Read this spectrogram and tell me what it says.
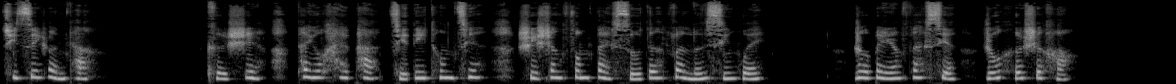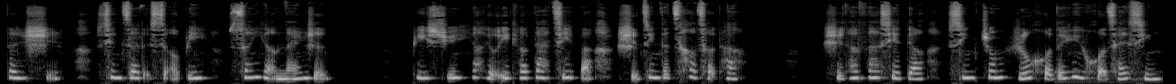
去滋润他。可是他又害怕姐弟通奸是伤风败俗的乱伦行为。若被人发现，如何是好？但是现在的小兵酸痒难忍，必须要有一条大鸡巴使劲的操操他，使他发泄掉心中如火的欲火才行。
